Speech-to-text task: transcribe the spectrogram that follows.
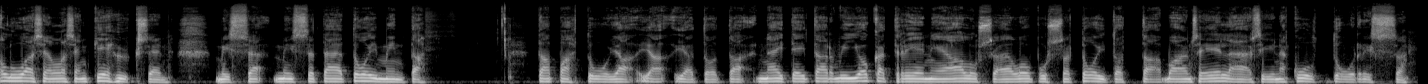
luo sellaisen kehyksen, missä, missä tämä toiminta tapahtuu ja, ja, ja tota, näitä ei tarvi joka treeniä alussa ja lopussa toitottaa, vaan se elää siinä kulttuurissa –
